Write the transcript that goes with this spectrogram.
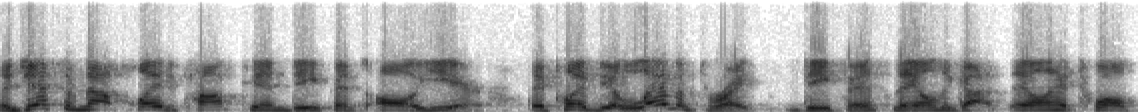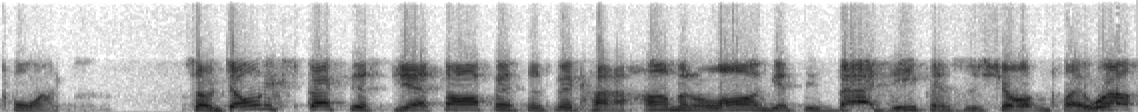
The Jets have not played a top ten defense all year. They played the eleventh rate defense. They only got they only had twelve points. So don't expect this Jets offense that's been kind of humming along against these bad defenses to show up and play well.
